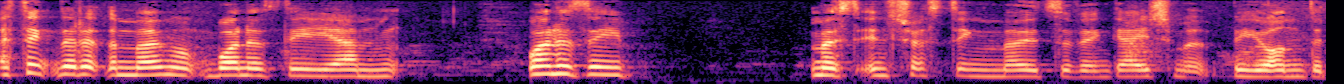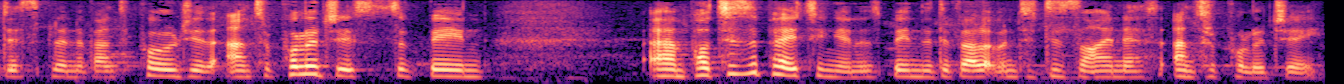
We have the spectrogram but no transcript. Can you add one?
I think that at the moment, one of the um, one of the most interesting modes of engagement beyond the discipline of anthropology that anthropologists have been um, participating in has been the development of design anthropology.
